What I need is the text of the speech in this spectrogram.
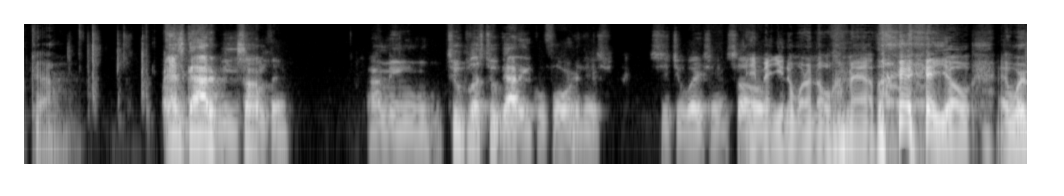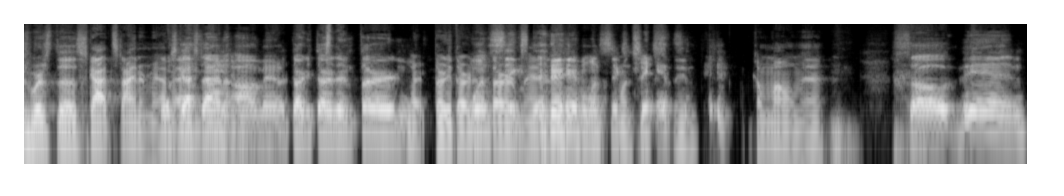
okay. That's got to be something. I mean, two plus two got to equal four in this situation. So, Hey man, you don't want to know math. Yo, hey, where's where's the Scott Steiner math? Scott Steiner? Oh man, thirty third and third, Thirty third and third, man. one six, One six. Come on, man. So then,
